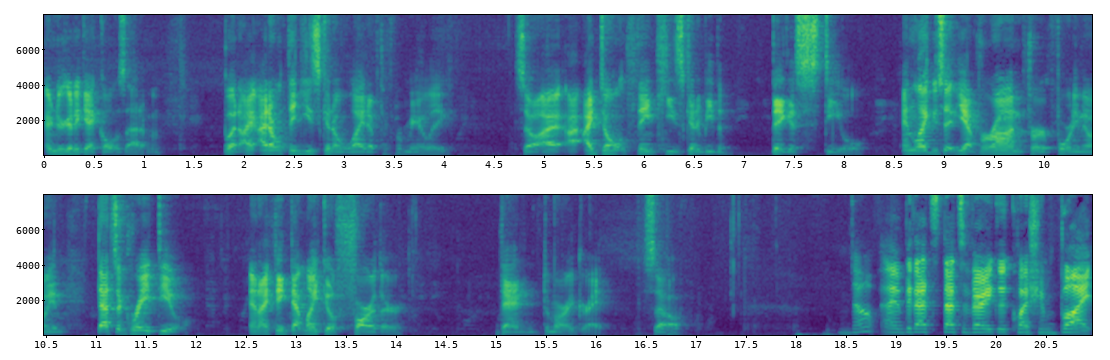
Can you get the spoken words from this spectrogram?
and you're gonna get goals out of him. But I, I don't think he's gonna light up the Premier League. So I, I don't think he's gonna be the biggest steal. And like you said, yeah, Varane for 40 million, that's a great deal. And I think that might go farther than Demarai Gray. So no, I but that's that's a very good question. But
